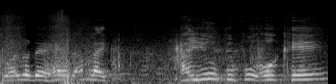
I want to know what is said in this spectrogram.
swallowed the head. I'm like, are you people okay?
